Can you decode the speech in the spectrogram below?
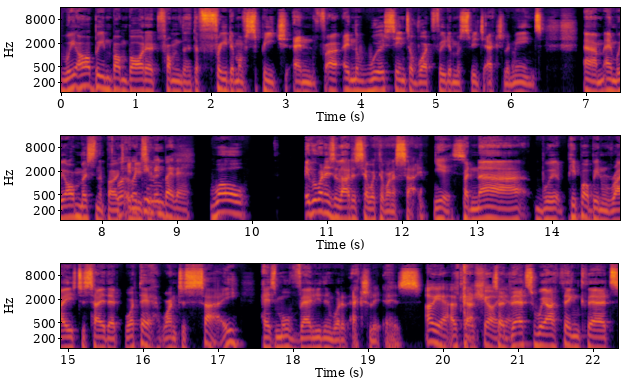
we are being bombarded from the, the freedom of speech, and uh, in the worst sense of what freedom of speech actually means. Um, and we are missing the boat. what what do you mean by that? Well, everyone is allowed to say what they want to say. Yes. But now we're, people have been raised to say that what they want to say has more value than what it actually is. oh, yeah. Okay, sure. So yeah. that's where I think that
